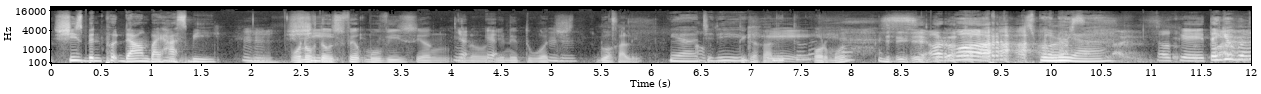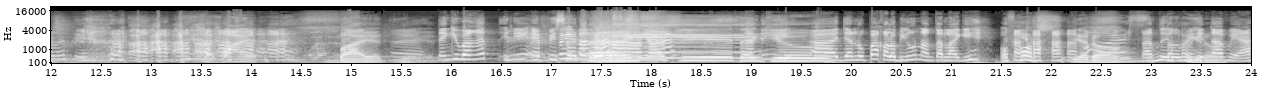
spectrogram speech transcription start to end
she's been put down by Hasbi One of those film movies yang you Yeah, know yeah. you need to watch dua kali, ya jadi tiga kali, or more. Or more. 10 ya Oke, thank you banget ya. Buy it. Buy it. thank you banget. Ini episode Terima Terima kasih. Thank Nanti, you. uh, jangan lupa kalau bingung nonton lagi. Of course. Iya dong. Satu ilmu hitam dong. ya.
